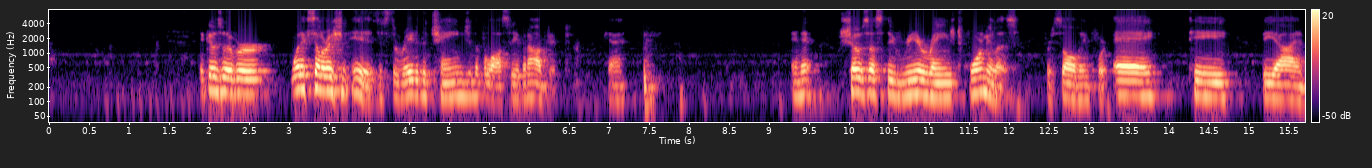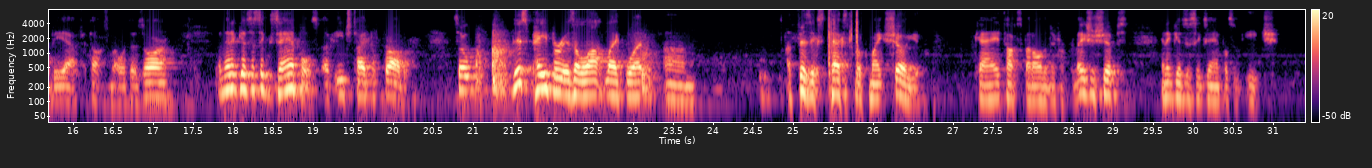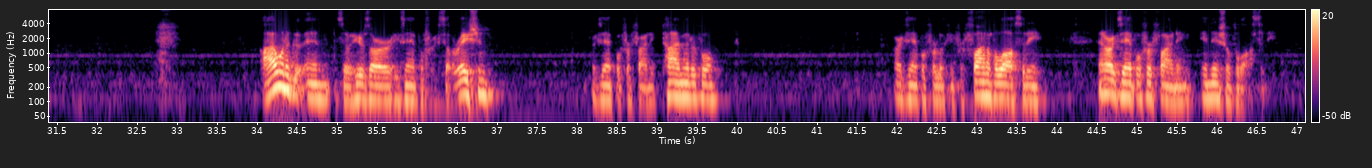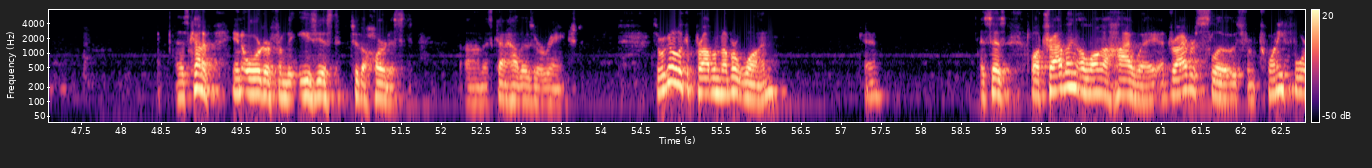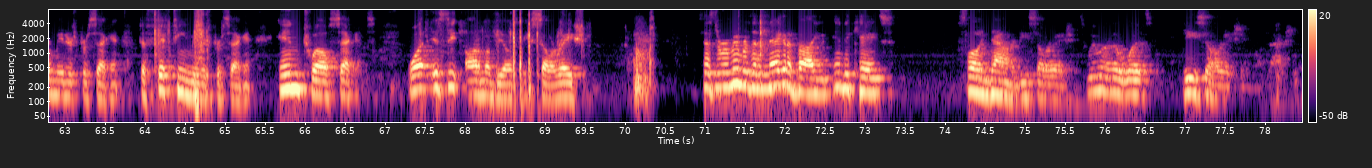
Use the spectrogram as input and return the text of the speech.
It goes over what acceleration is. It's the rate of the change in the velocity of an object, okay? And it shows us the rearranged formulas for solving for A, T, VI, and VF. It talks about what those are. And then it gives us examples of each type of problem. So this paper is a lot like what um, a physics textbook might show you. Okay, it talks about all the different relationships and it gives us examples of each. I want to go, and so here's our example for acceleration, example for finding time interval, our example for looking for final velocity, and our example for finding initial velocity. And it's kind of in order from the easiest to the hardest. Um, that's kind of how those are arranged. So we're going to look at problem number one. Okay. It says, while traveling along a highway, a driver slows from 24 meters per second to 15 meters per second in 12 seconds. What is the automobile's acceleration? It says to remember that a negative value indicates slowing down or deceleration. So we want to know what its deceleration was actually.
